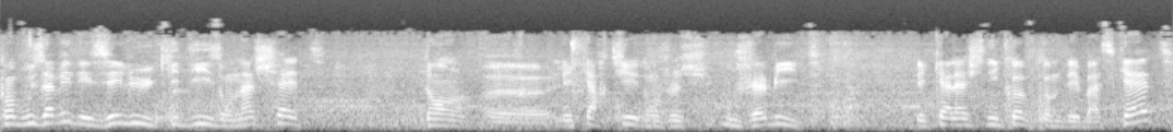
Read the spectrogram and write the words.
Quand vous avez des élus qui disent on achète dans euh, les quartiers dont je suis, où j'habite des kalachnikovs comme des baskets,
